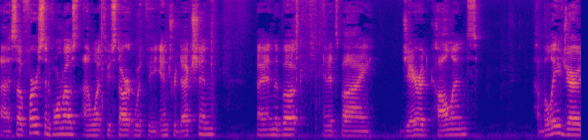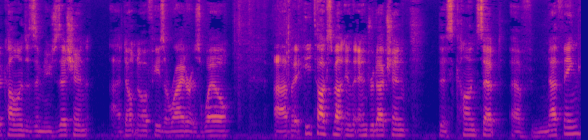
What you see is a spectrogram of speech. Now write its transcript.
Uh, so first and foremost, I want to start with the introduction uh, in the book, and it's by Jared Collins. I believe Jared Collins is a musician. I don't know if he's a writer as well, uh, but he talks about in the introduction this concept of nothing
